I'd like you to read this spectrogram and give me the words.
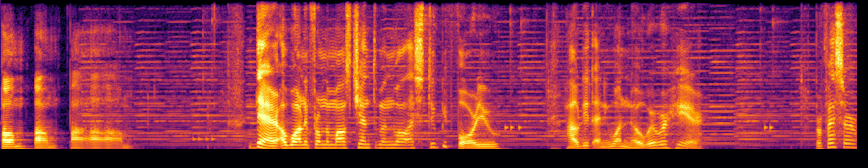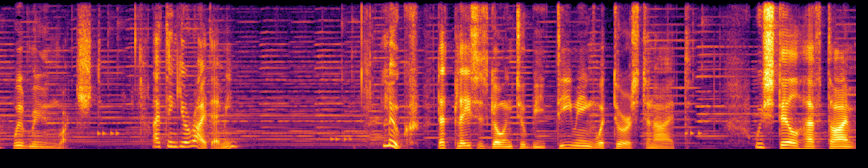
Pom pom pom. There, a warning from the masked gentleman while I stood before you. How did anyone know we were here? Professor, we're being watched. I think you're right, Emmy. Look, that place is going to be teeming with tourists tonight. We still have time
